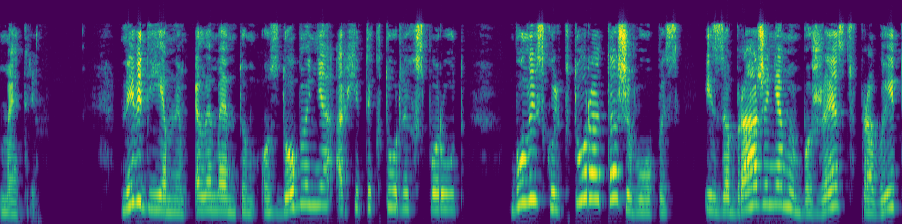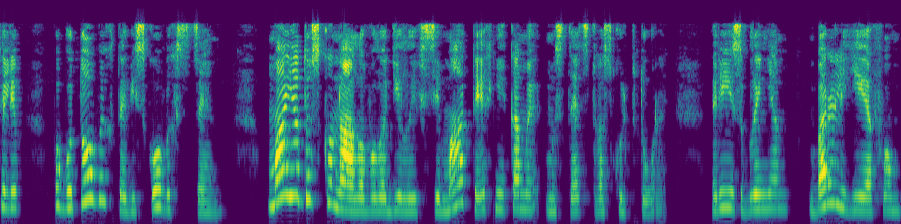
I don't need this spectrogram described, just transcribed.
метрів. Невід'ємним елементом оздоблення архітектурних споруд були скульптура та живопис із зображеннями божеств, правителів, побутових та військових сцен. Майя досконало володіли всіма техніками мистецтва скульптури різьбленням, барельєфом,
